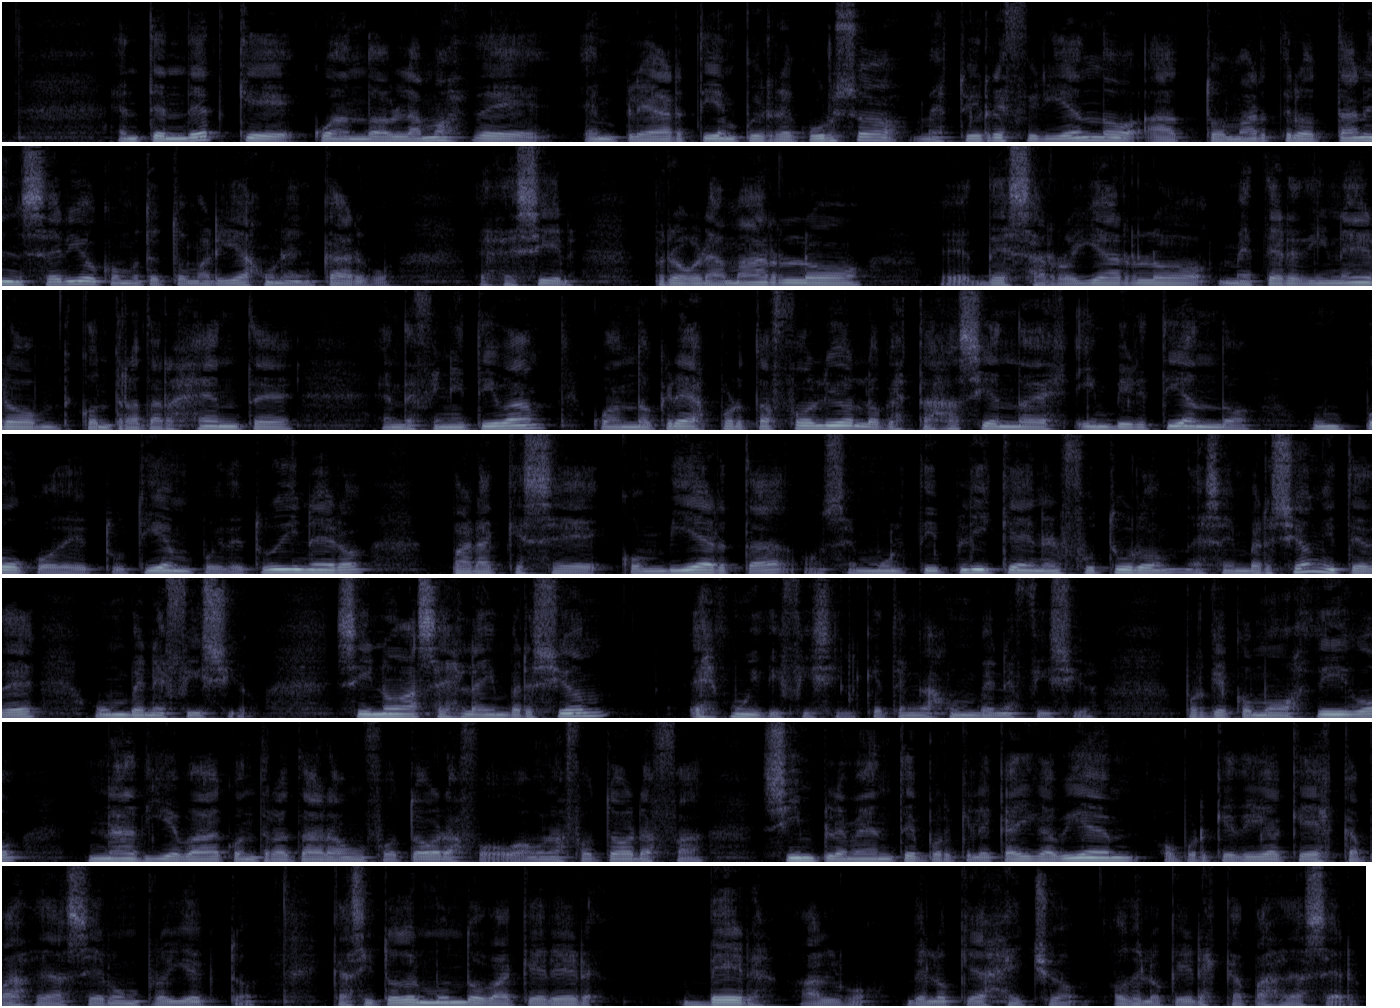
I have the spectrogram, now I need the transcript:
Entended que cuando hablamos de emplear tiempo y recursos me estoy refiriendo a tomártelo tan en serio como te tomarías un encargo. Es decir, programarlo, eh, desarrollarlo, meter dinero, contratar gente. En definitiva, cuando creas portafolio, lo que estás haciendo es invirtiendo un poco de tu tiempo y de tu dinero para que se convierta o se multiplique en el futuro esa inversión y te dé un beneficio. Si no haces la inversión, es muy difícil que tengas un beneficio, porque como os digo, Nadie va a contratar a un fotógrafo o a una fotógrafa simplemente porque le caiga bien o porque diga que es capaz de hacer un proyecto. Casi todo el mundo va a querer ver algo de lo que has hecho o de lo que eres capaz de hacer.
